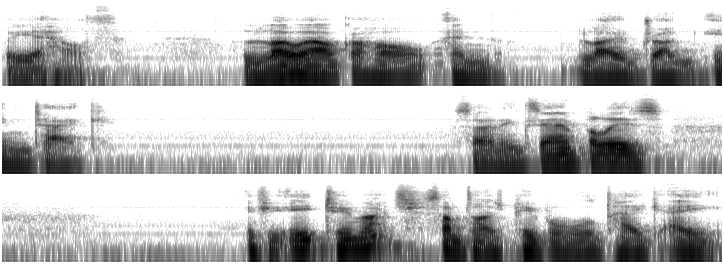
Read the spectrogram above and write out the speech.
for your health. Low alcohol and low drug intake. So, an example is if you eat too much, sometimes people will take a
